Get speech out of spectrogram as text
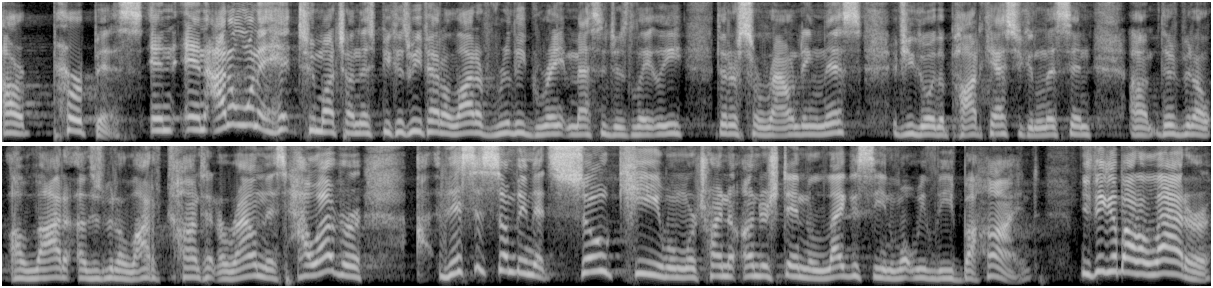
our purpose. And, and I don't want to hit too much on this because we've had a lot of really great messages lately that are surrounding this. If you go to the podcast, you can listen. Um, there's been a, a lot of, there's been a lot of content around this. However, uh, this is something that's so key when we're trying to understand the legacy and what we leave behind. You think about a ladder.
